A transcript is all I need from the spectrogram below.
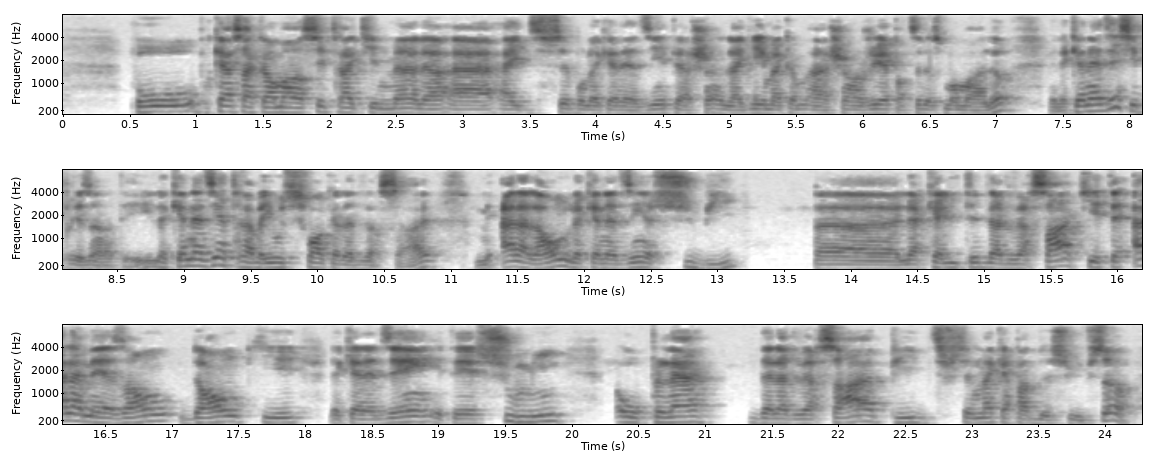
pour, quand ça a commencé tranquillement à, être difficile pour le Canadien, puis la game a, changé à partir de ce moment-là. Mais le Canadien s'est présenté. Le Canadien a travaillé aussi fort que l'adversaire. Mais à la longue, le Canadien a subi euh, la qualité de l'adversaire qui était à la maison, donc le Canadien était soumis au plan de l'adversaire, puis difficilement capable de suivre ça.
